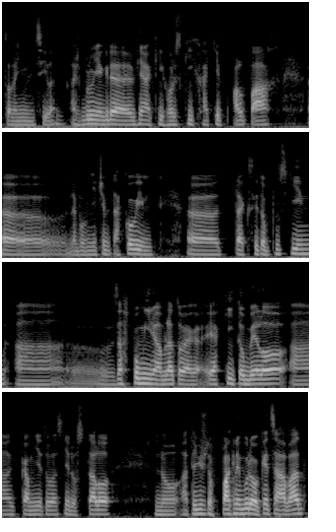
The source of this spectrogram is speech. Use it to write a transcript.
to není mým cílem. Až budu někde v nějakých horských chatě v Alpách eh, nebo v něčem takovým, eh, tak si to pustím a eh, zavzpomínám na to, jaký to bylo a kam mě to vlastně dostalo No a teď už to fakt nebudu okecávat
